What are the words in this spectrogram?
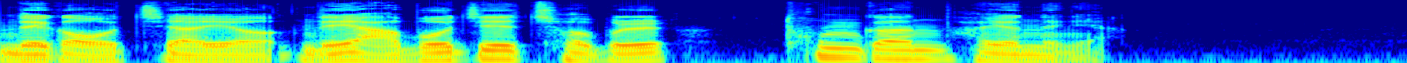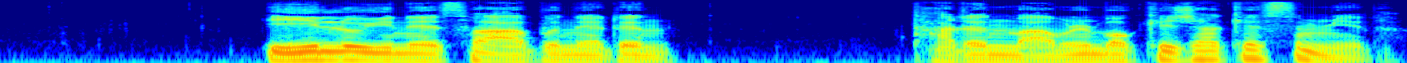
내가 어찌하여 내 아버지의 첩을 통관하였느냐. 이 일로 인해서 아브넬은 다른 마음을 먹기 시작했습니다.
